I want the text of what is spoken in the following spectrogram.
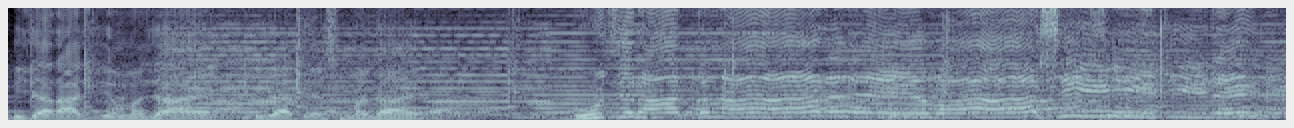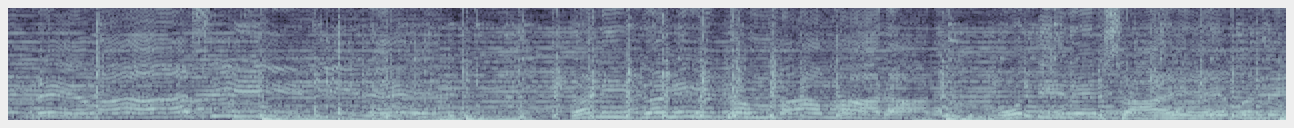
બીજા રાજ્યોમાં જાય, બીજા દેશમાં જાય. ગુજરાતના રેવાસી રે રેવાસી રે ઘણી ઘણી ખમ્મા મારા મોદી રે સાહેબ ને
